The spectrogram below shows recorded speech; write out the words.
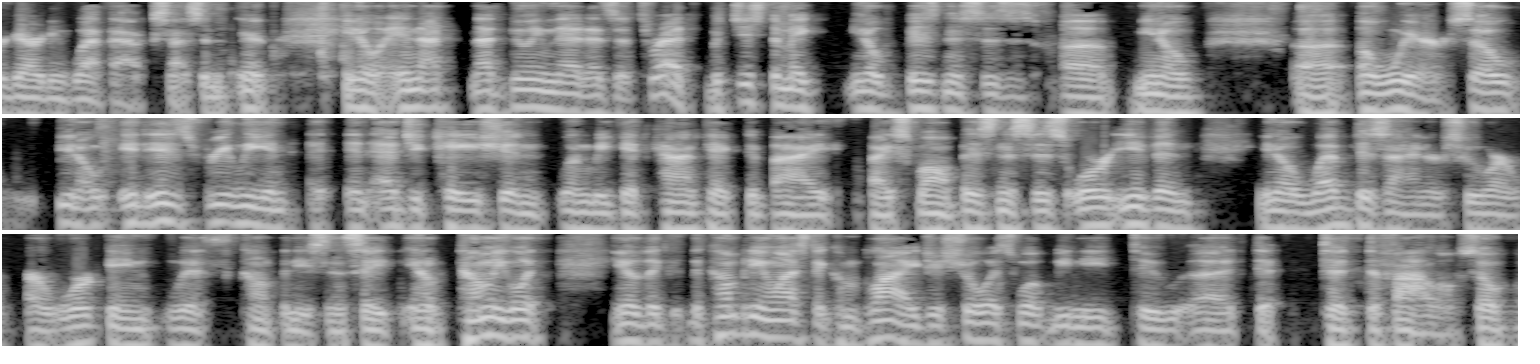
regarding web access, and you know, and not not doing that as a threat, but just to make you know businesses uh, you know uh, aware. So you know, it is really an, an, education when we get contacted by by small businesses or even you know web designers who are are working with companies and say, you know, tell me what you know the the company wants to comply. Just show us what we need to uh, to, to, to follow. So,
